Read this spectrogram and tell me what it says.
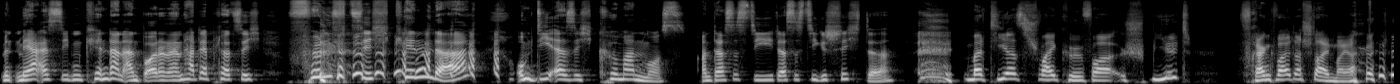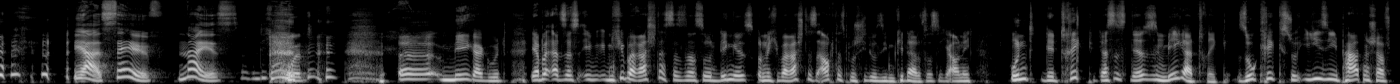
mit mehr als sieben Kindern an Bord. Und dann hat er plötzlich 50 Kinder, um die er sich kümmern muss. Und das ist die, das ist die Geschichte. Matthias Schweighöfer spielt Frank-Walter Steinmeier. ja, safe. Nice. Finde ich gut. äh, mega gut. Ja, aber also das, mich überrascht, dass das so ein Ding ist. Und mich überrascht es auch, dass Bushido sieben Kinder hat. Das wusste ich auch nicht. Und der Trick, das ist, das ist ein Megatrick. So kriegst du easy Partnerschaft,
